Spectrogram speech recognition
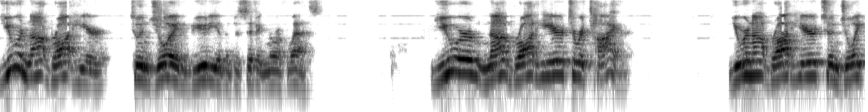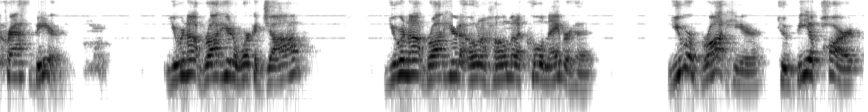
You were not brought here to enjoy the beauty of the Pacific Northwest. You were not brought here to retire. You were not brought here to enjoy craft beer. You were not brought here to work a job. You were not brought here to own a home in a cool neighborhood. You were brought here to be a part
